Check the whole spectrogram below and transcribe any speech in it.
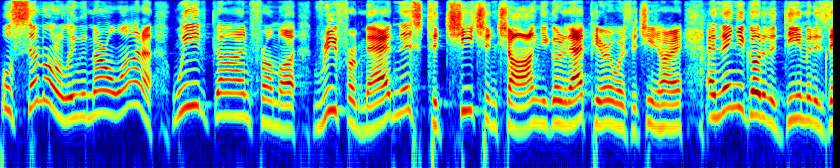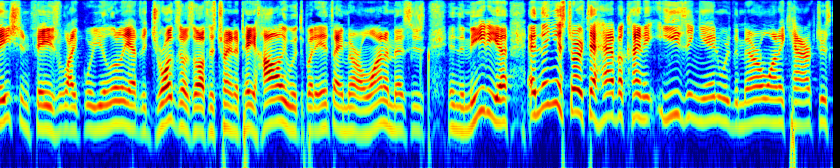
Well, similarly with marijuana, we've gone from a reefer madness to Cheech and Chong. You go to that period where it's the Cheech and Chong, and then you go to the demonization phase, like where you literally have the drug czar's office trying to pay Hollywood to put anti-marijuana messages in the media, and then you start to have a kind of easing in with the marijuana characters,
